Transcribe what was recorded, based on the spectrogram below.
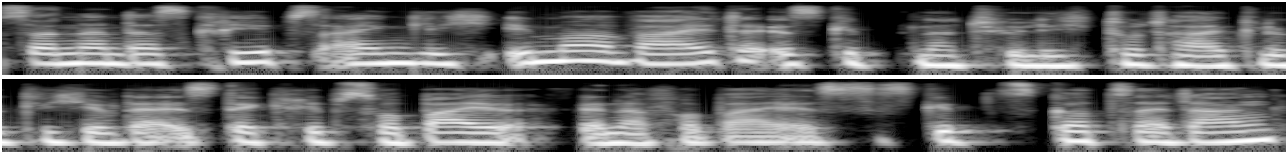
sondern dass Krebs eigentlich immer weiter, es gibt natürlich total glückliche, da ist der Krebs vorbei, wenn er vorbei ist. Das gibt's Gott sei Dank.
